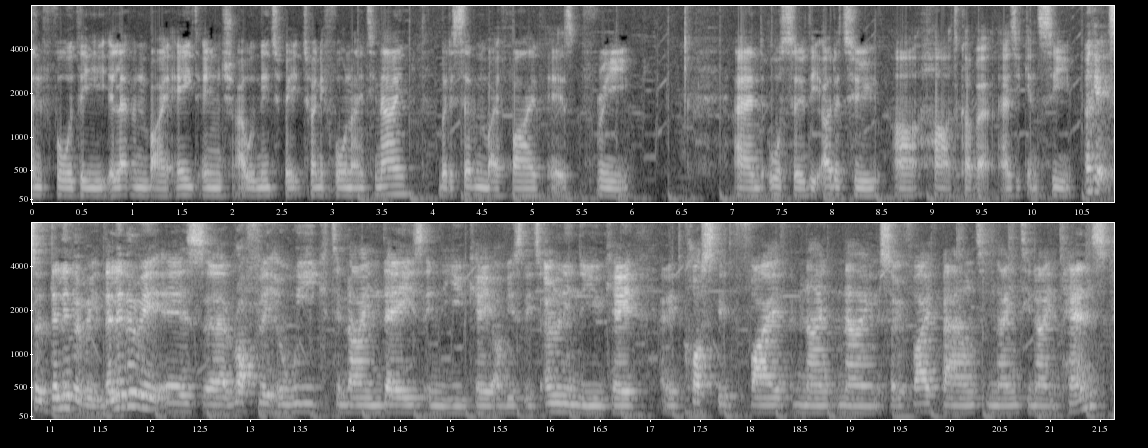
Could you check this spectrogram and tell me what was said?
and for the 11 by 8 inch I would need to pay 24.99 but the 7 by 5 is free and also the other two are hardcover as you can see. Okay, so delivery. Delivery is uh, roughly a week to nine days in the UK. Obviously, it's only in the UK and it costed 5.99, so £5.99 pence.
